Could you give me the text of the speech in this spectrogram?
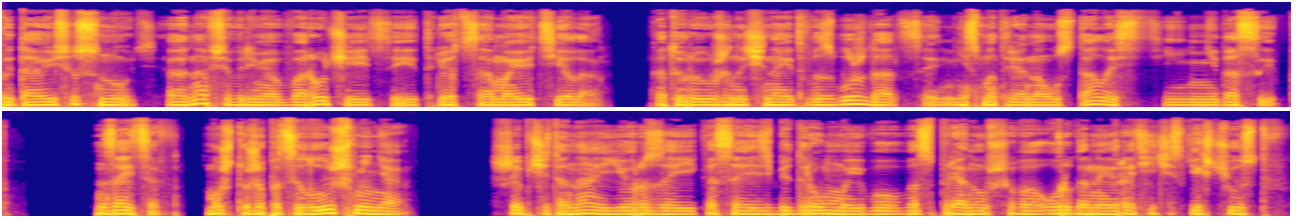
Пытаюсь уснуть, а она все время ворочается и трется о мое тело, которое уже начинает возбуждаться, несмотря на усталость и недосып. «Зайцев, может, уже поцелуешь меня?» Шепчет она, ерзая и касаясь бедром моего воспрянувшего органа эротических чувств.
